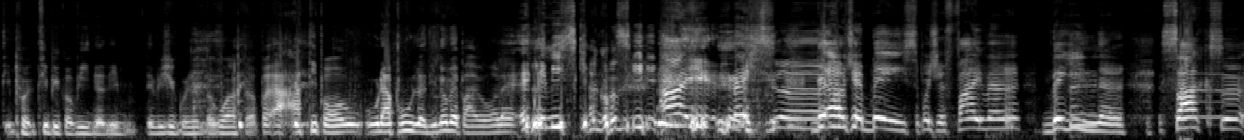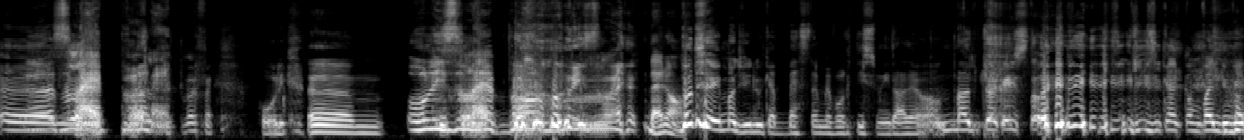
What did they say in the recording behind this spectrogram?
Tipo il tipico video di Devi 504 ha, ha tipo un- una pool di nove parole e le mischia così. Ah, base, Be- c'è bass, poi c'è Fiverr, beginner, sax, eh, Eh, slap. slap, perfetto. Holy. Ehm, Holy slap. holy slap. Beh, no. Non ti immagini lui che bestemmia fortissimo in Italia. Oh, Mannaggia. Gli si- gli si cacca un po' il dubbio.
